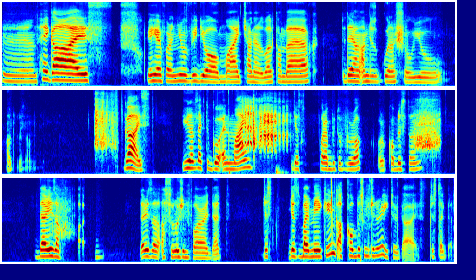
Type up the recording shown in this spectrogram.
And hey guys, we're here for a new video on my channel. Welcome back. Today I'm, I'm just gonna show you how to do something. Guys, you don't like to go and mine just for a bit of rock or cobblestone. There is a, there is a, a solution for that. Just just by making a cobblestone generator, guys. Just like that.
